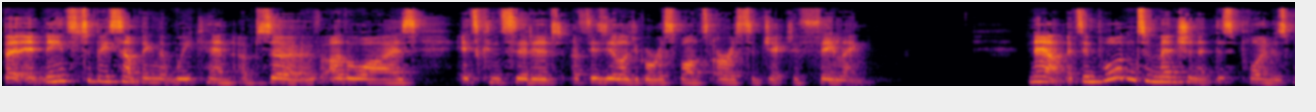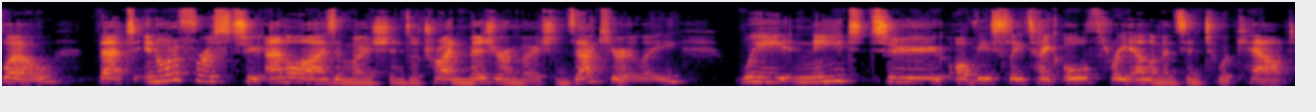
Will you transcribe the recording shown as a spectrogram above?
But it needs to be something that we can observe, otherwise it's considered a physiological response or a subjective feeling. Now, it's important to mention at this point as well that in order for us to analyze emotions or try and measure emotions accurately, we need to obviously take all three elements into account.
